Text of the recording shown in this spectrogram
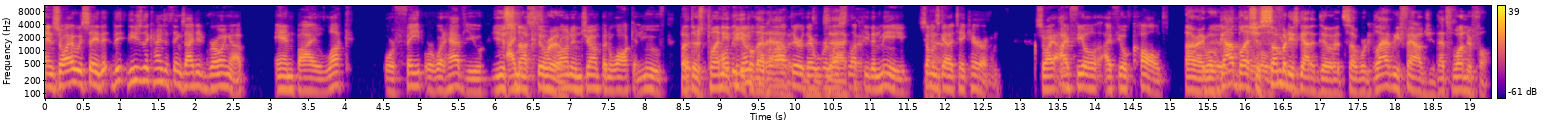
And so i always say that th- these are the kinds of things i did growing up and by luck or fate or what have you, you I can still through. run and jump and walk and move. But, but there's plenty of the people, that have out there that exactly. were less lucky than me. Someone's yeah. got to take care of them. So I, I feel I feel called. All right. Well, God bless you. Somebody's got to do it. So we're glad we found you. That's wonderful.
